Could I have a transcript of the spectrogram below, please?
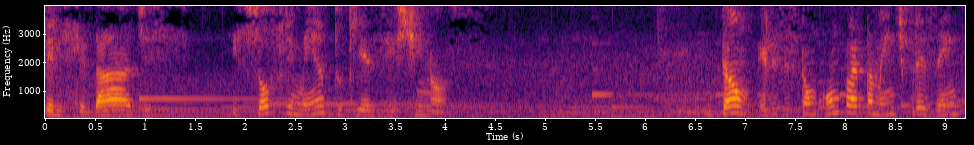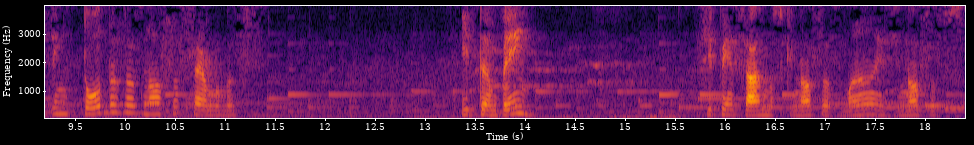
felicidades e sofrimento que existe em nós. Então, eles estão completamente presentes em todas as nossas células. E também, se pensarmos que nossas mães e nossas,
